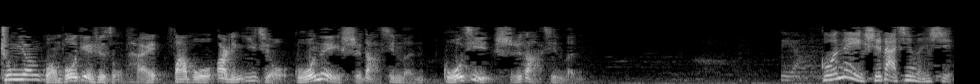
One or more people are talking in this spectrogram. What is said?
中央广播电视总台发布二零一九国内十大新闻、国际十大新闻。国内十大新闻是：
